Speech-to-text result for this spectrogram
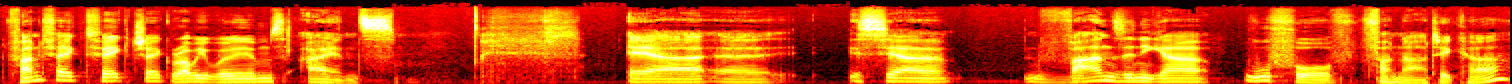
Fun Fact, Fake Check, Robbie Williams 1. Er äh, ist ja ein wahnsinniger UFO-Fanatiker.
